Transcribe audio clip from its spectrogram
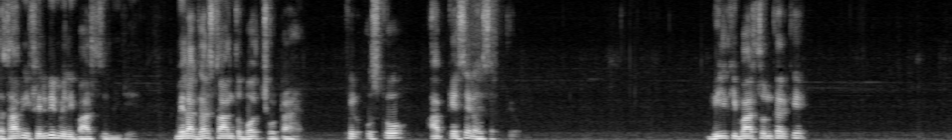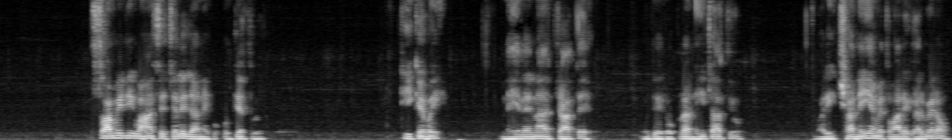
तथापि फिर भी मेरी बात सुन लीजिए। मेरा घर स्थान तो बहुत छोटा है। फिर उसको आप कैसे रह सकते हो? भील की बात सुन करके स्वामी जी वहाँ से चले जाने को उद्यत हुए। ठीक है भाई, नहीं रहना चाहते मुझे रोकना नहीं चाहते हो। तुम्हारी इच्छा नहीं है, मैं तुम्हारे घर में रहूँ।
